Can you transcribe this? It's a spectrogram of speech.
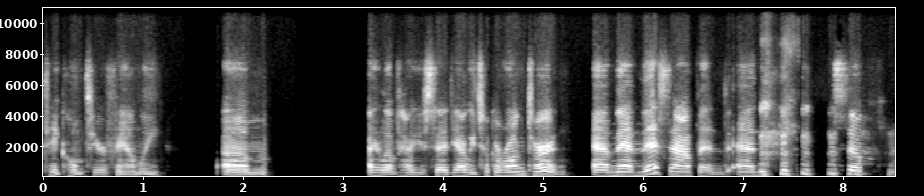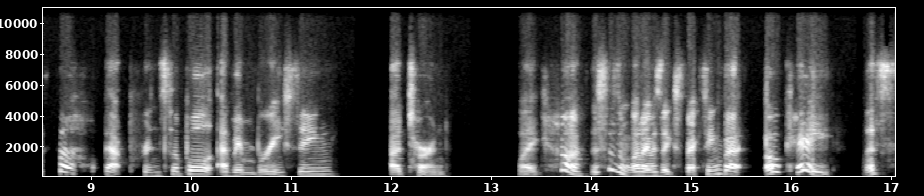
take home to your family. Um, I love how you said, "Yeah, we took a wrong turn, and then this happened." And so that principle of embracing a turn, like, huh, this isn't what I was expecting, but okay, let's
